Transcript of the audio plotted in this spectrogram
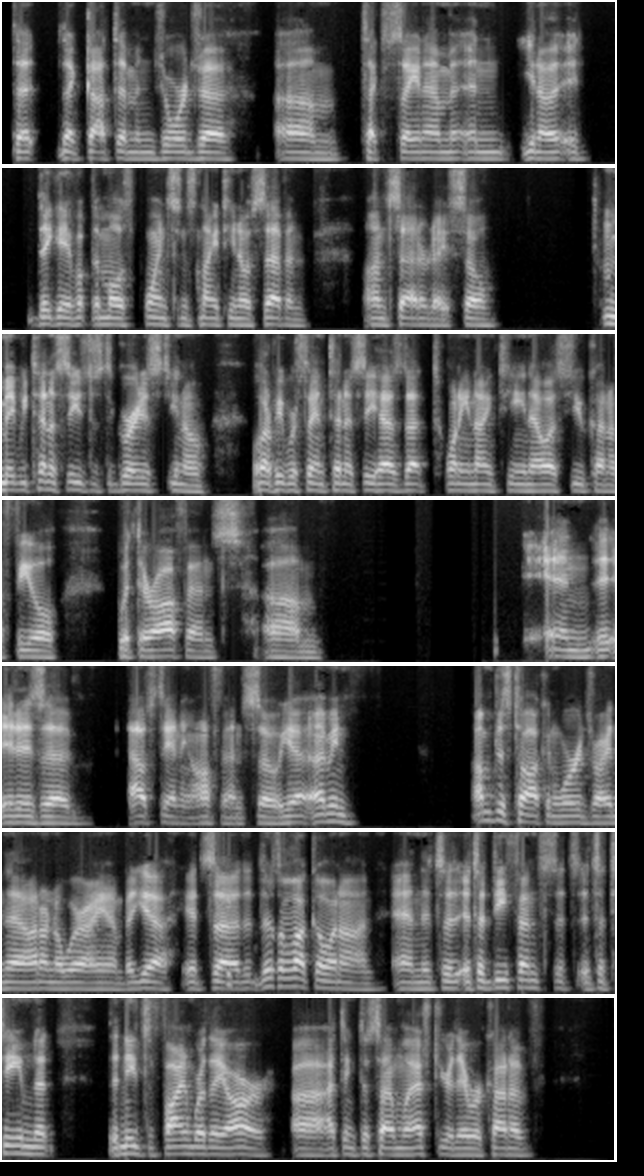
that that got them in Georgia, um, Texas A&M, and you know it. They gave up the most points since 1907 on Saturday. So maybe Tennessee is just the greatest. You know, a lot of people are saying Tennessee has that 2019 LSU kind of feel with their offense, um, and it, it is a outstanding offense. So yeah, I mean, I'm just talking words right now. I don't know where I am, but yeah, it's uh, there's a lot going on, and it's a it's a defense. It's it's a team that that needs to find where they are. Uh, I think this time last year they were kind of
